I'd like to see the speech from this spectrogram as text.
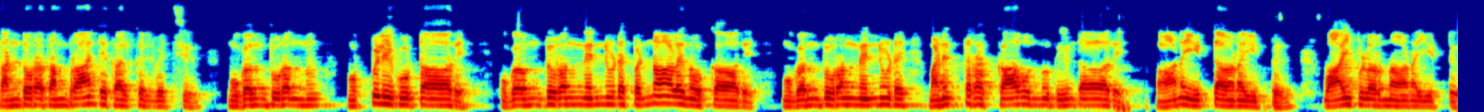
തണ്ടുറ തമ്പ്രാന്റെ കാൽക്കൽ വെച്ച് മുഖം തുറന്ന് മുപ്പിളി കൂട്ടാതെ മുഖം തുറന്നെന്നുടെ പെണ്ണാളെ നോക്കാതെ മുഖം തുറന്നെന്നുടെ മണിത്തറക്കാവൊന്നു തീണ്ടാതെ ആണയിട്ടാണയിട്ട് വായ് പിളർന്നാണയിട്ട്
